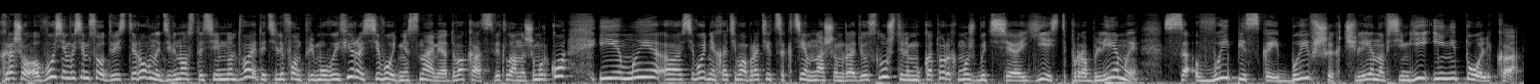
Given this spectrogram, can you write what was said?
Хорошо, 8 800 200 ровно 9702, это телефон прямого эфира. Сегодня с нами адвокат Светлана Жемурко, и мы э, сегодня хотим обратиться к тем нашим радиослушателям, у которых, может быть, э, есть проблемы с выпиской бывших членов семьи, и не только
